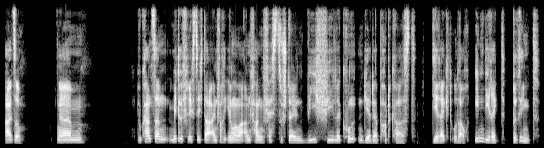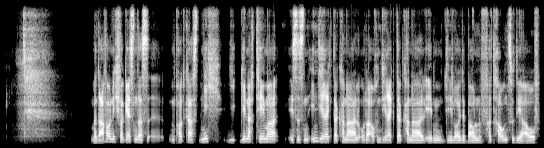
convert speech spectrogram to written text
Also, ähm, Du kannst dann mittelfristig da einfach irgendwann mal anfangen festzustellen, wie viele Kunden dir der Podcast direkt oder auch indirekt bringt. Man darf auch nicht vergessen, dass äh, ein Podcast nicht, je nach Thema, ist es ein indirekter Kanal oder auch ein direkter Kanal, eben die Leute bauen Vertrauen zu dir auf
